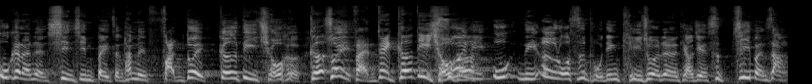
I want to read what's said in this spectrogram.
乌克兰人信心倍增，他们反对割地求和，割，所以反对割地求和。所以你乌你俄罗斯普京提出的任何条件是基本上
